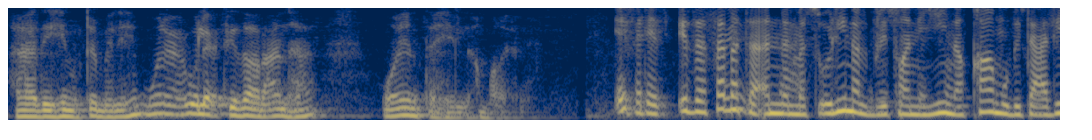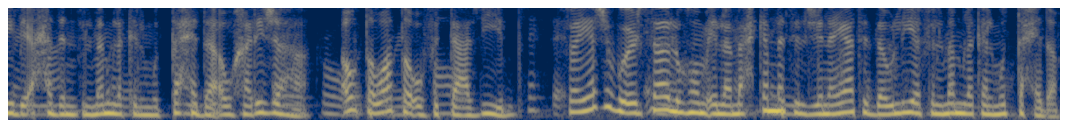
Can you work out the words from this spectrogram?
هذه من قبلهم والاعتذار عنها وينتهي الأمر يعني. إذا ثبت أن المسؤولين البريطانيين قاموا بتعذيب أحد في المملكة المتحدة أو خارجها أو تواطؤوا في التعذيب فيجب إرسالهم إلى محكمة الجنايات الدولية في المملكة المتحدة.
